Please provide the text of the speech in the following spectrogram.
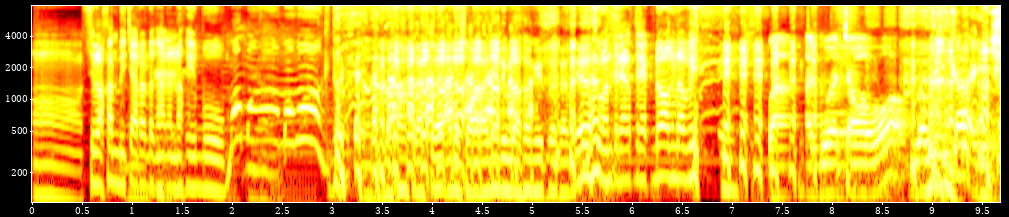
Oh, silakan bicara dengan anak ibu. Mama, mama gitu. Di belakang teriak ada suaranya di belakang gitu kan? Ya kan? Cuma teriak-teriak doang tapi. Lah gua cowok belum nikah lagi.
